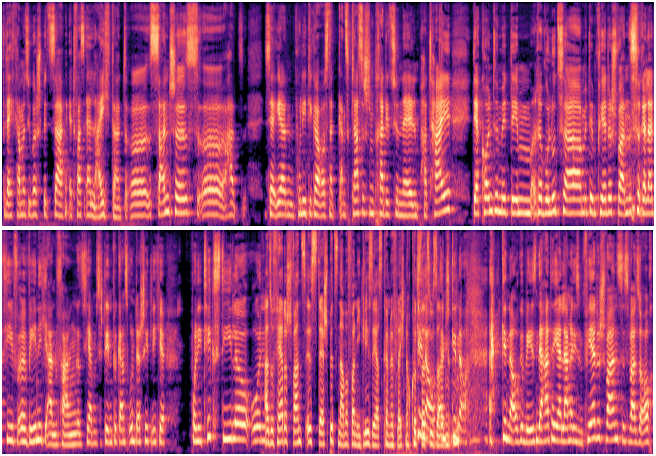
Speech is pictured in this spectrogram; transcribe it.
vielleicht kann man es überspitzt sagen, etwas erleichtert. Äh, Sanchez äh, hat ist ja eher ein Politiker aus einer ganz klassischen, traditionellen Partei. Der konnte mit dem Revoluzer, mit dem Pferdeschwanz relativ äh, wenig anfangen. Sie haben, stehen für ganz unterschiedliche Politikstile und. Also Pferdeschwanz ist der Spitzname von Iglesias, können wir vielleicht noch kurz genau, dazu sagen. Genau, genau gewesen. Der hatte ja lange diesen Pferdeschwanz, das war so auch,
